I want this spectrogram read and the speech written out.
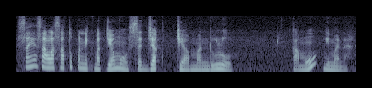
Saya salah satu penikmat jamu sejak zaman dulu. Kamu gimana?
